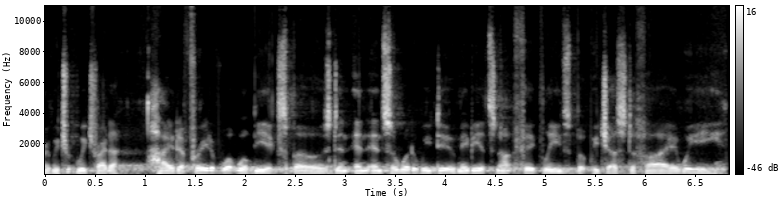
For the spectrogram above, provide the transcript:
Right? We, tr- we try to hide, afraid of what will be exposed. And, and, and so what do we do? Maybe it's not fig leaves, but we justify, we,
